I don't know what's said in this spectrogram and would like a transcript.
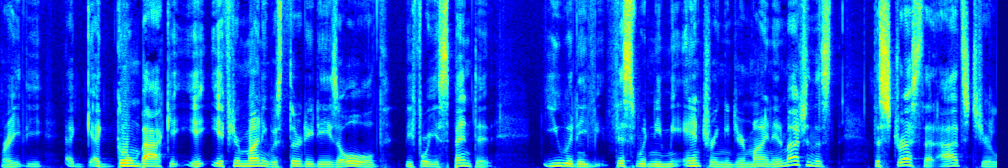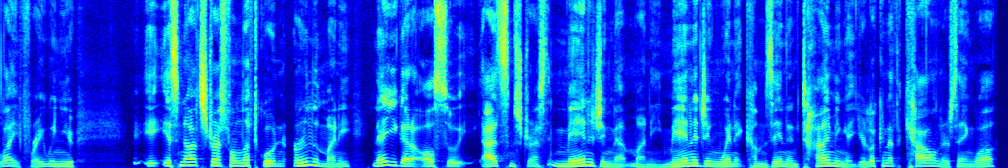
right? The, going back, if your money was 30 days old before you spent it, you would have, this wouldn't even be entering into your mind. And imagine this the stress that adds to your life, right? When you it's not stressful enough to go out and earn the money. Now you got to also add some stress managing that money, managing when it comes in and timing it. You're looking at the calendar saying, well,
